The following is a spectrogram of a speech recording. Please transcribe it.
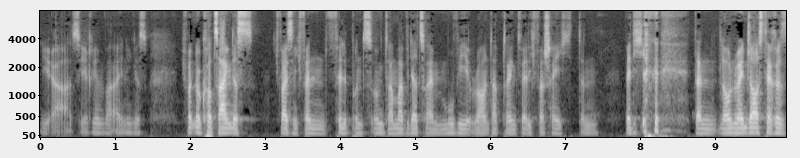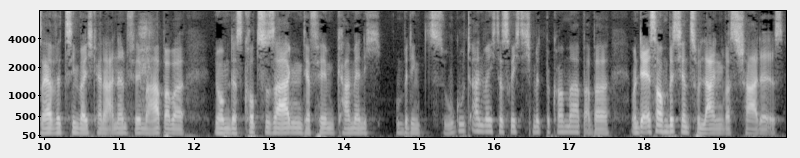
Ja, Serien war einiges. Ich wollte nur kurz sagen, dass, ich weiß nicht, wenn Philipp uns irgendwann mal wieder zu einem Movie-Roundup drängt, werde ich wahrscheinlich dann, werde ich dann Lone Ranger aus der Reserve ziehen, weil ich keine anderen Filme habe, aber nur um das kurz zu sagen, der Film kam ja nicht unbedingt so gut an, wenn ich das richtig mitbekommen habe, aber und der ist auch ein bisschen zu lang, was schade ist.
